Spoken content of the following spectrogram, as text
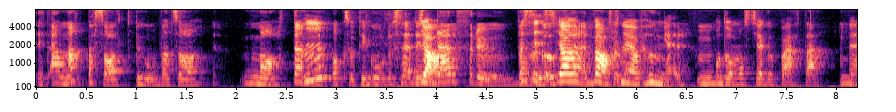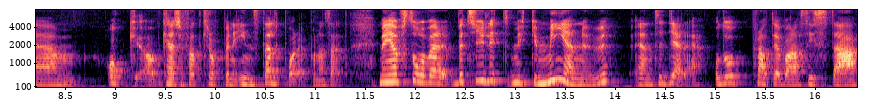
ett annat basalt behov, alltså maten Mm. också tillgodosedd. Det är Ja. därför du behöver Precis, gå upp jag där, tror vaknar du? ju av hunger Mm. och då måste jag gå upp och äta. Mm. Ehm, och kanske för att kroppen är inställd på det på något sätt. Men jag sover betydligt mycket mer nu än tidigare. Och då pratar jag bara sista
